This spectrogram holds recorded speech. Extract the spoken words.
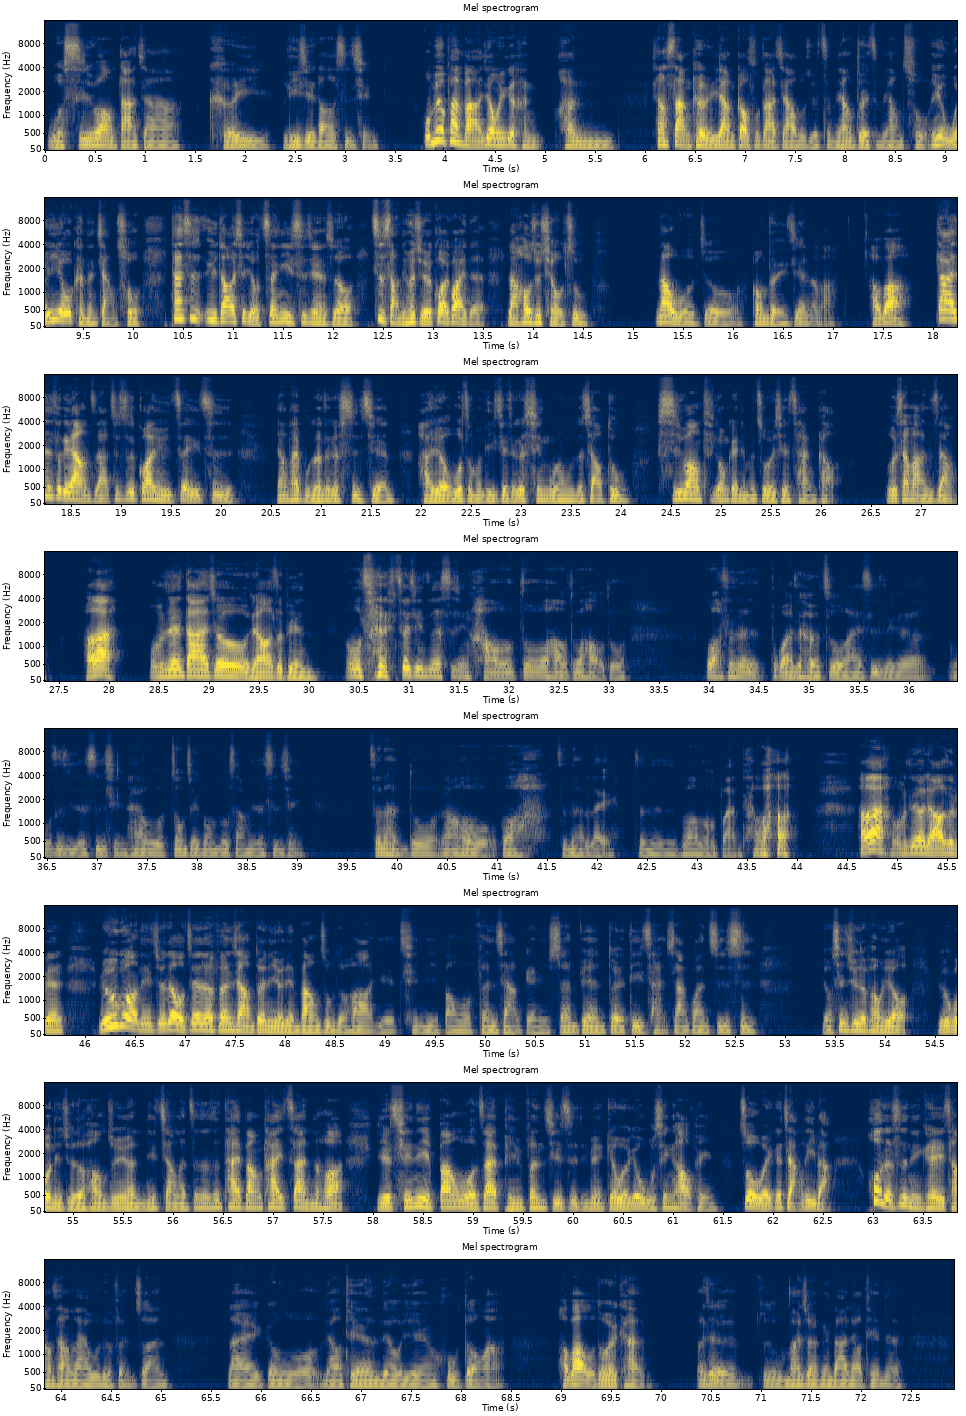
我希望大家可以理解到的事情，我没有办法用一个很很像上课一样告诉大家，我觉得怎么样对，怎么样错，因为我也有可能讲错。但是遇到一些有争议事件的时候，至少你会觉得怪怪的，然后去求助，那我就功德一件了嘛，好不好？大概是这个样子啊，就是关于这一次。阳台补登这个事件，还有我怎么理解这个新闻，我的角度，希望提供给你们做一些参考。我的想法是这样。好了，我们今天大概就聊到这边。我最最近真的事情好多好多好多，哇，真的不管是合作还是这个我自己的事情，还有我中介工作上面的事情，真的很多。然后哇，真的很累，真的是不知道怎么办，好不好？好了，我们今天就聊到这边。如果你觉得我今天的分享对你有点帮助的话，也请你帮我分享给你身边对地产相关知识有兴趣的朋友。如果你觉得黄君远你讲的真的是太棒太赞的话，也请你帮我在评分机制里面给我一个五星好评，作为一个奖励吧。或者是你可以常常来我的粉专来跟我聊天、留言互动啊，好不好？我都会看，而且就是我蛮喜欢跟大家聊天的。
